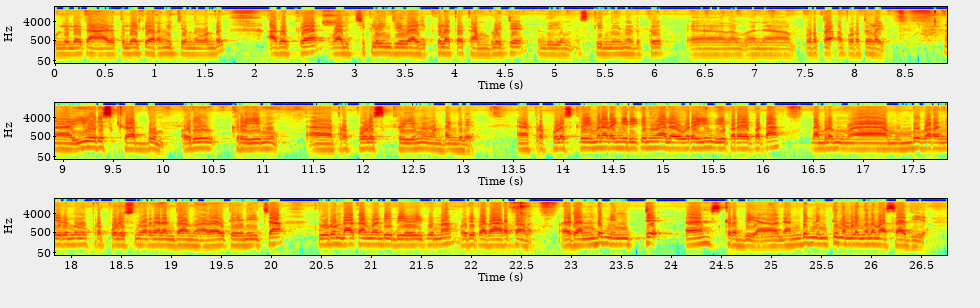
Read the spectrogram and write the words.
ഉള്ളിലേക്ക് ആഴത്തിലേക്ക് ഇറങ്ങിച്ചെന്നുകൊണ്ട് അതൊക്കെ വലിച്ച് ക്ലീൻ ചെയ്ത അഴുക്കുകളൊക്കെ കംപ്ലീറ്റ് എന്ത് ചെയ്യും? സ്കിന്നിൽ നിന്ന് എടുത്ത് പിന്നെ പുറത്ത് പുറത്ത് കളയും. ഈ ഒരു സ്ക്രബും ഒരു ക്രീമും പ്രൊപ്പോളിസ് ക്രീമും ഉണ്ടെങ്കിൽ പ്രൊപ്പോളിസ് ക്രീമിൽ അടങ്ങിയിരിക്കുന്നത് അലോവറയും ഈ പറയപ്പെട്ട നമ്മൾ മുമ്പ് പറഞ്ഞിരുന്നു പ്രൊപ്പോളിസ് എന്ന് പറഞ്ഞാൽ എന്താണെന്ന് അതായത് തേനീച്ച കൂടുണ്ടാക്കാൻ വേണ്ടി ഉപയോഗിക്കുന്ന ഒരു പദാർത്ഥമാണ്. രണ്ട് മിനിറ്റ് സ്ക്രബ് ചെയ്യുക രണ്ട് മിനിറ്റ് നമ്മളിങ്ങനെ മസാജ് ചെയ്യുക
